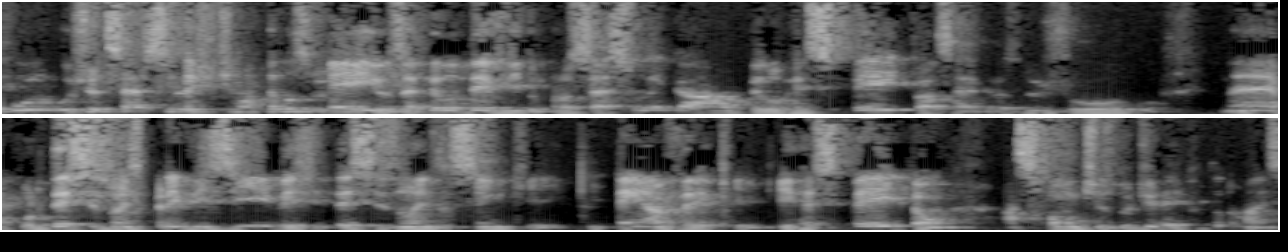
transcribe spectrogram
o, o judiciário se legitima pelos meios, é pelo devido processo legal, pelo respeito às regras do jogo, né? por decisões previsíveis, de decisões assim que, que têm a ver, que, que respeitam as fontes do direito e tudo mais.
